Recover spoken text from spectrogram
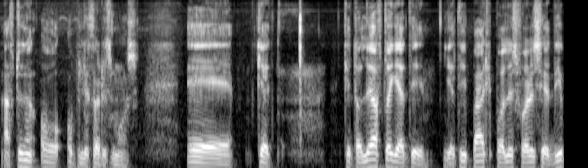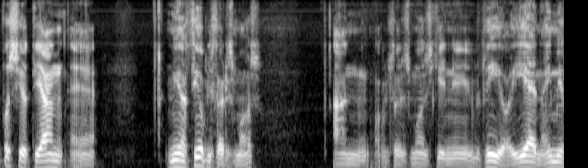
Αυτό είναι ο, ο πληθωρισμός. Ε, και, και το λέω αυτό γιατί. Γιατί υπάρχει πολλές φορές η εντύπωση ότι αν ε, μειωθεί ο πληθωρισμός, αν ο πληθωρισμός γίνει 2 ή 1 ή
